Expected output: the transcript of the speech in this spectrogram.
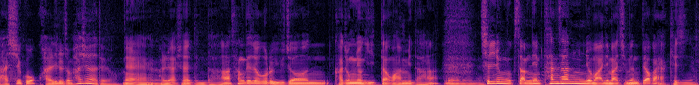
아시고 관리를 좀 하셔야 돼요. 네, 음. 관리하셔야 된다. 상대적으로 유전 가족력이 있다고 합니다. 네네네. 7663님 탄산음료 많이 마시면 뼈가 약해지냐고.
